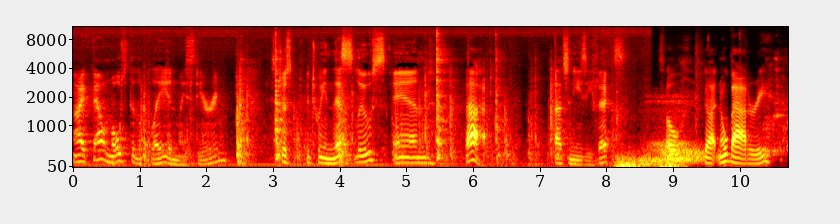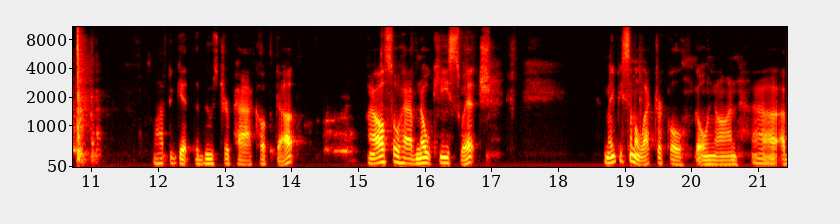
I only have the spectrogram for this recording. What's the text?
I found most of the play in my steering. It's just between this loose and that. That's an easy fix. So got no battery. I'll have to get the booster pack hooked up. I also have no key switch. Might be some electrical going on. Uh, a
